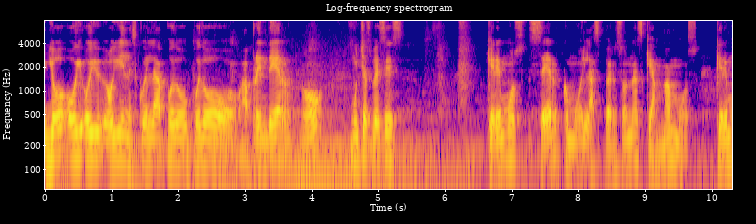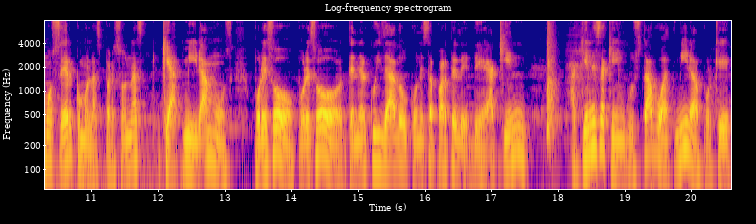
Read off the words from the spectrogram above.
Yo hoy, hoy, hoy en la escuela puedo, puedo aprender, ¿no? Muchas veces queremos ser como las personas que amamos, queremos ser como las personas que admiramos. Por eso, por eso tener cuidado con esta parte de, de a quién ¿A quién es a quien Gustavo admira? Porque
